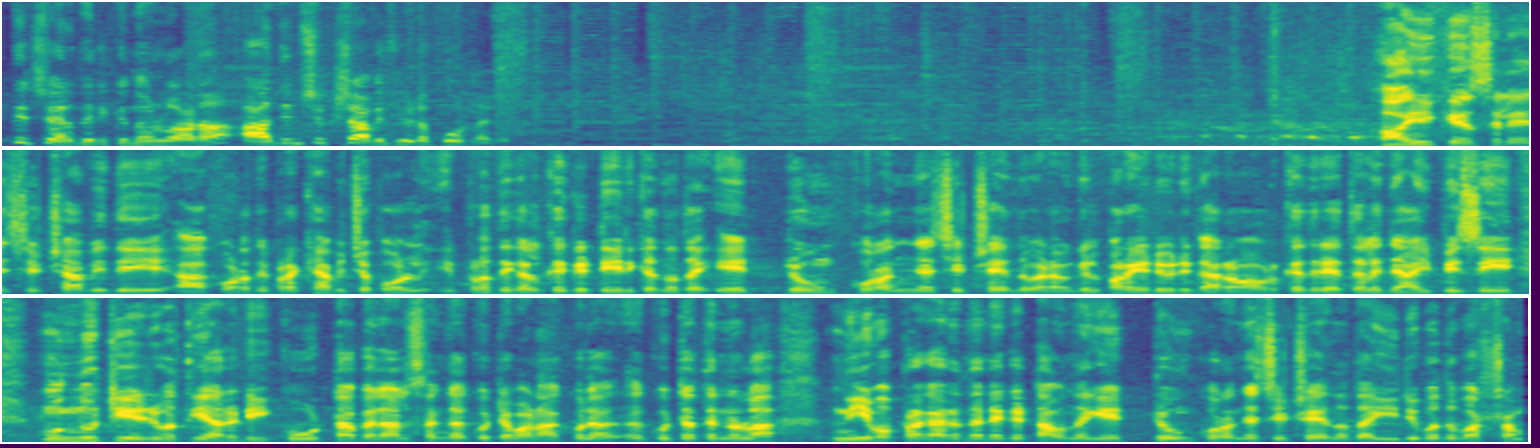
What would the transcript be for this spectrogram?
എത്തിച്ചേർന്നിരിക്കുന്നുള്ളതാണ് ആദ്യം ശിക്ഷാവിധിയുടെ പൂർണത. ഈ കേസിലെ ശിക്ഷാവിധി കോടതി പ്രഖ്യാപിച്ചപ്പോൾ ഈ പ്രതികൾക്ക് കിട്ടിയിരിക്കുന്നത് ഏറ്റവും കുറഞ്ഞ ശിക്ഷ എന്ന് വേണമെങ്കിൽ പറയേണ്ടി വരും. കാരണം അവർക്കെതിരെ തെളിഞ്ഞ ഐ പി സി മുന്നൂറ്റി എഴുപത്തിയാറ് ഡി കൂട്ട ബലാത്സംഗ കുറ്റമാണ്. ആ കുല കുറ്റത്തിനുള്ള നിയമപ്രകാരം തന്നെ കിട്ടാവുന്ന ഏറ്റവും കുറഞ്ഞ ശിക്ഷ എന്നത് ഇരുപത് വർഷം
